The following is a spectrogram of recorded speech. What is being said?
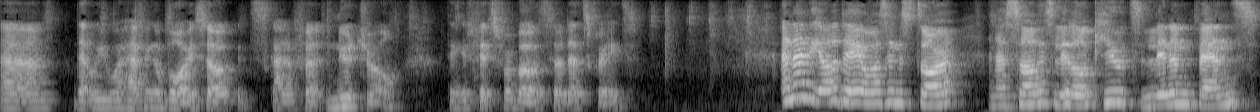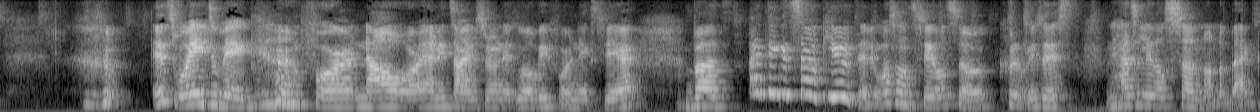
uh, that we were having a boy, so it's kind of a neutral. I think it fits for both, so that's great. And then the other day I was in the store and I saw this little cute linen pants it's way too big for now or anytime soon. It will be for next year. But I think it's so cute and it was on sale so couldn't resist. And it has a little sun on the back.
